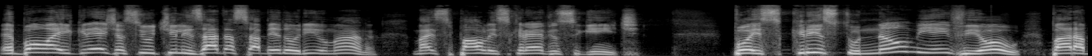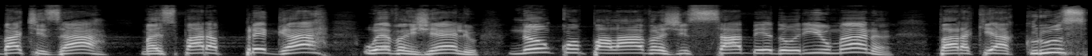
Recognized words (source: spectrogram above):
é bom a igreja se utilizar da sabedoria humana. Mas Paulo escreve o seguinte: Pois Cristo não me enviou para batizar, mas para pregar o evangelho, não com palavras de sabedoria humana, para que a cruz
